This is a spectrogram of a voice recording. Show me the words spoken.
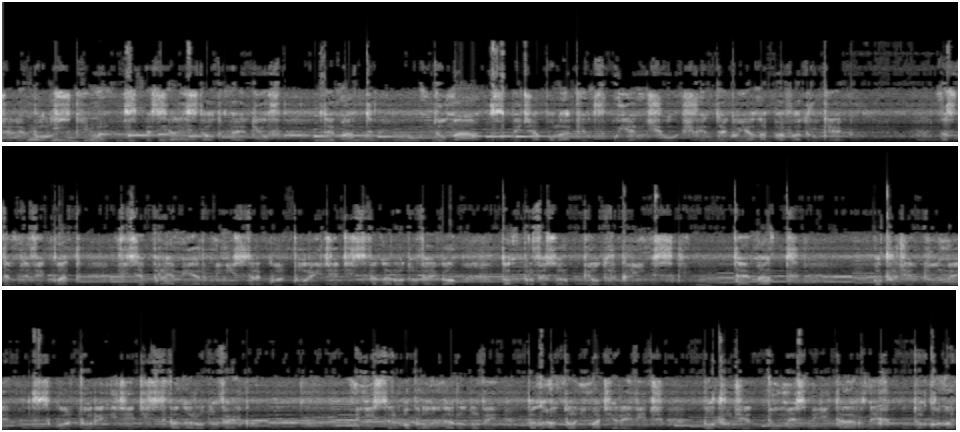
Kościele Polskim. specjalista od mediów, temat Duma z bycia Polakiem w ujęciu świętego Jana Pawła II. Następny wykład. Wicepremier, minister kultury i dziedzictwa narodowego, pan profesor Piotr Gliński. Temat? Poczucie dumy z kultury i dziedzictwa narodowego. Minister obrony narodowej pan Antoni Macierewicz. Poczucie dumy z militarnych dokonań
